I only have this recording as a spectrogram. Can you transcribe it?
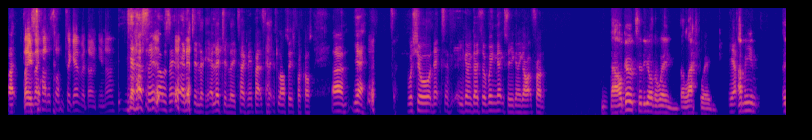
but- They, they had us on together, don't you know? yeah, that's it. That was it. Allegedly, allegedly, taking it back to next, last week's podcast. Um, yeah. What's your next? Are you going to go to the wing next, or are you going to go up front? Now I'll go to the other wing, the left wing. Yeah. I mean, uh,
